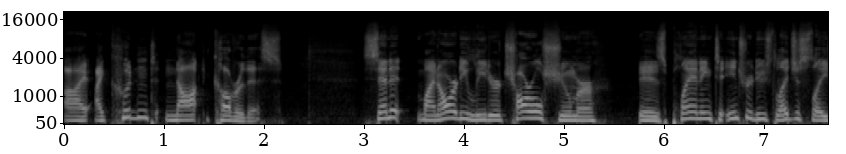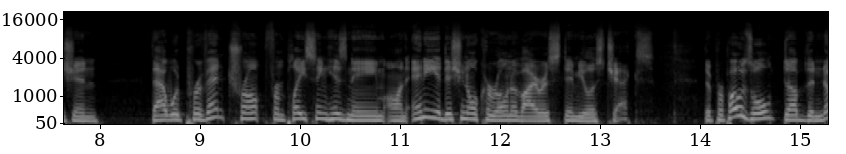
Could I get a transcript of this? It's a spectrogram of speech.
I, I couldn't not cover this. Senate Minority Leader Charles Schumer is planning to introduce legislation that would prevent Trump from placing his name on any additional coronavirus stimulus checks. The proposal, dubbed the No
